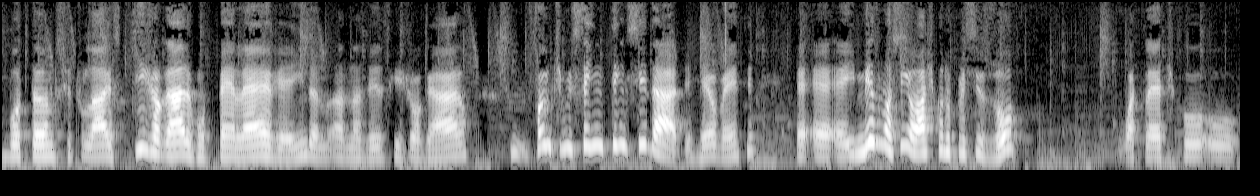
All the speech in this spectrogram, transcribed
botando os titulares que jogaram com o pé leve ainda, nas vezes que jogaram. Foi um time sem intensidade, realmente. É, é, é, e mesmo assim, eu acho que quando precisou, o Atlético. O,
